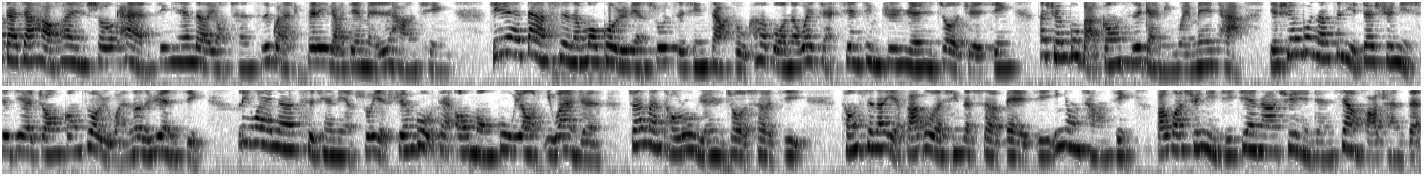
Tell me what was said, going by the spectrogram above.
大家好，欢迎收看今天的永诚资管零费力了解每日行情。今天的大事呢，莫过于脸书执行长祖克伯呢，为展现进军元宇宙的决心，他宣布把公司改名为 Meta，也宣布呢自己对虚拟世界中工作与玩乐的愿景。另外呢，此前脸书也宣布在欧盟雇佣一万人，专门投入元宇宙的设计。同时呢，也发布了新的设备及应用场景，包括虚拟击剑啊、虚拟人像、划船等。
